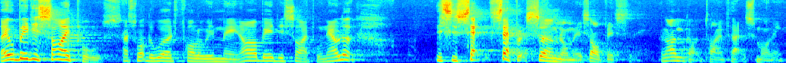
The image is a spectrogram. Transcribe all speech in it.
They will be disciples. That's what the word following means. I'll be a disciple. Now, look, this is a separate sermon on this, obviously, and I haven't got time for that this morning.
